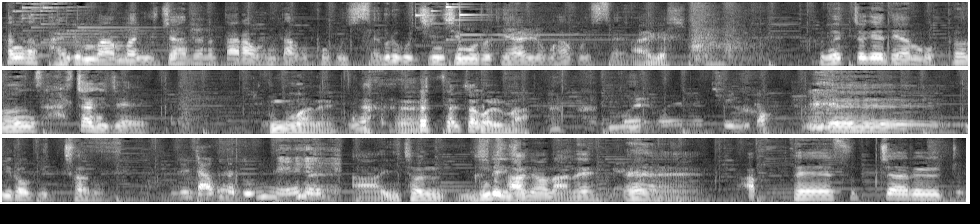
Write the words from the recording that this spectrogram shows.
항상 밝은 마음만 유지하면 따라온다고 보고 있어요. 그리고 진심으로 대하려고 하고 있어요. 알겠습니다. 금액적에 대한 목표는 살짝 이제 궁금하네. 네, 살짝 얼마? 월, 월 매출 1억? 올해 1억 2천. 근데 나보다 높네. 아, 근데 2024년 안에? 네. 앞에 숫자를 좀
